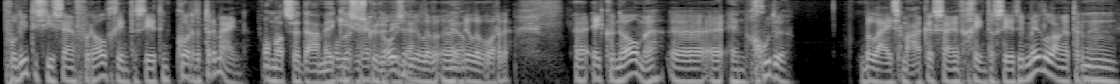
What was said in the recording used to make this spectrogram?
Politici zijn vooral geïnteresseerd in korte termijn. omdat ze daarmee Omdat kiezers ze kunnen winnen. willen, eh, Ja. willen worden. Eh, economen en goede beleidsmakers zijn geïnteresseerd in middellange termijn. Mm.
